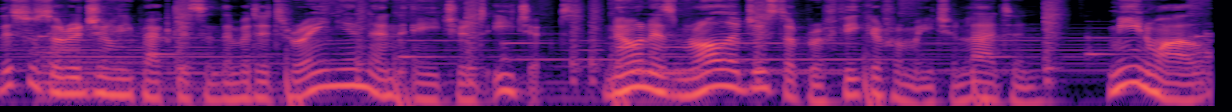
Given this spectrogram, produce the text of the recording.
This was originally practiced in the Mediterranean and ancient Egypt, known as moirologist or praefica from ancient Latin. Meanwhile,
